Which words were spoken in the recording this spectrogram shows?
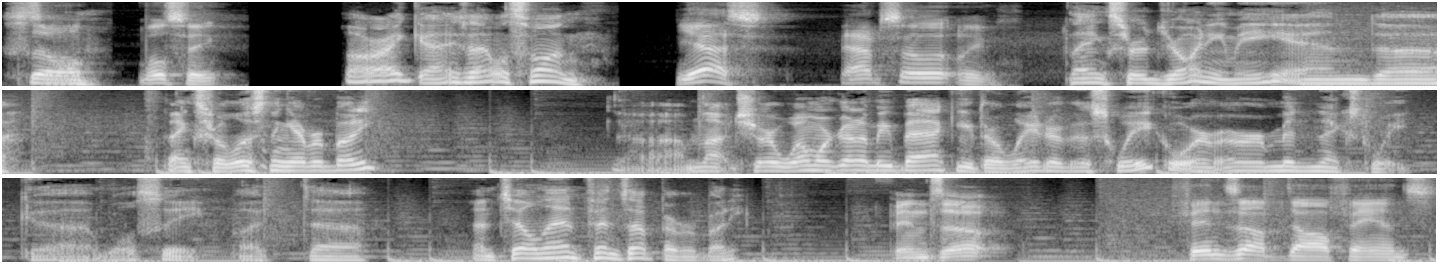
So, so we'll see. All right, guys, that was fun. Yes, absolutely. Thanks for joining me, and uh, thanks for listening, everybody. Uh, I'm not sure when we're going to be back, either later this week or, or mid next week. Uh, we'll see. But uh, until then, fins up, everybody. Fins up. Fins up, Doll fans.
